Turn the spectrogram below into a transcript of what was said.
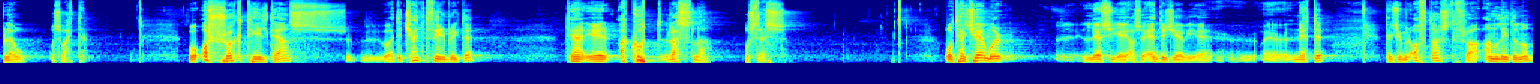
blå og svarte. Og årsøk til det, og det er kjent firebrygte, det er akutt rassla og stress. Og det kommer leser jeg, altså endrer vi nettet. Det kommer oftast fra anlitene,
